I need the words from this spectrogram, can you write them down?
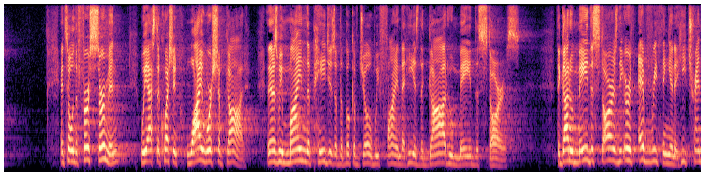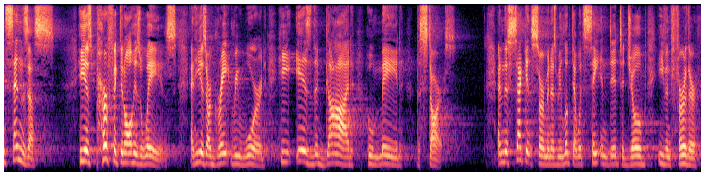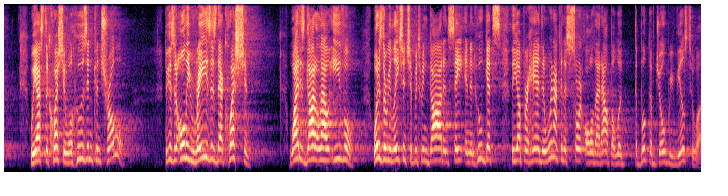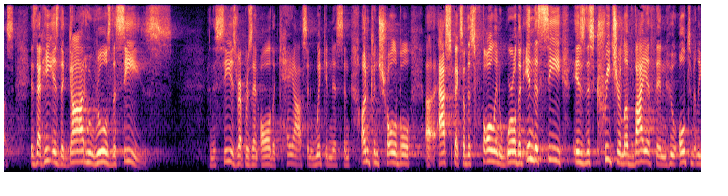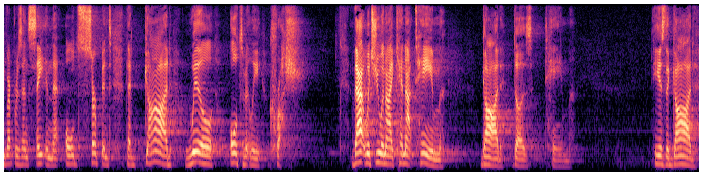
And so, in the first sermon, we ask the question, why worship God? And then, as we mine the pages of the book of Job, we find that He is the God who made the stars. The God who made the stars, the earth, everything in it. He transcends us. He is perfect in all His ways, and He is our great reward. He is the God who made the stars. And the second sermon, as we looked at what Satan did to Job even further, we asked the question well, who's in control? Because it only raises that question. Why does God allow evil? What is the relationship between God and Satan and who gets the upper hand? And we're not going to sort all that out, but what the book of Job reveals to us is that he is the God who rules the seas. And the seas represent all the chaos and wickedness and uncontrollable uh, aspects of this fallen world. And in the sea is this creature, Leviathan, who ultimately represents Satan, that old serpent that God will ultimately crush. That which you and I cannot tame, God does tame. He is the God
